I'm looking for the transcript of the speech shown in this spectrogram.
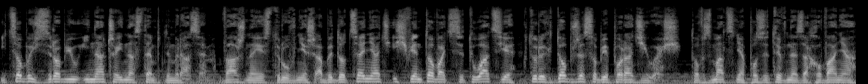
i co byś zrobił inaczej następnym razem. Ważne jest również, aby doceniać i świętować sytuacje, których dobrze sobie poradziłeś. To wzmacnia pozytywne zachowania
